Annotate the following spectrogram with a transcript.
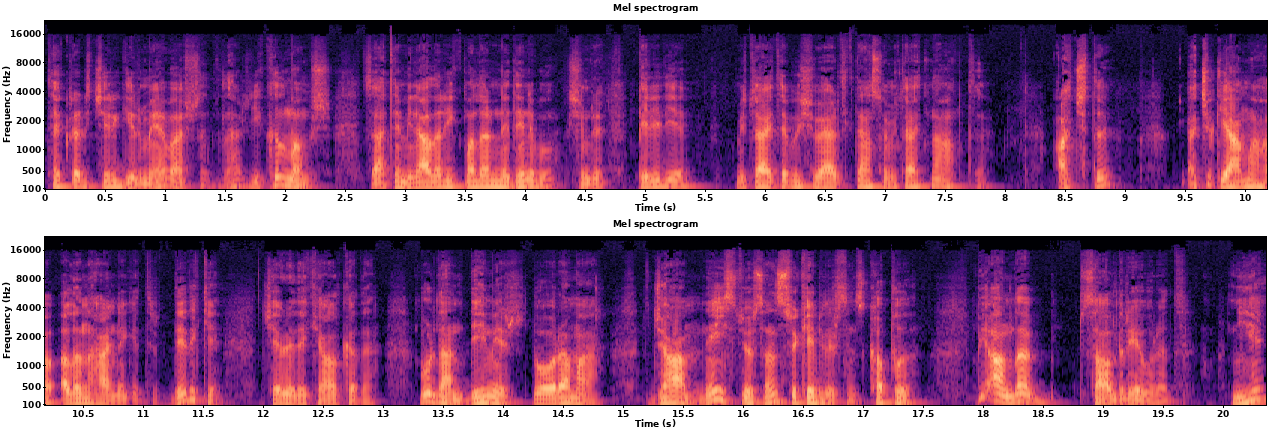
tekrar içeri girmeye başladılar. Yıkılmamış. Zaten binaları yıkmaların nedeni bu. Şimdi belediye müteahhite bu işi verdikten sonra müteahhit ne yaptı? Açtı. Açık yağma alanı haline getirdi. Dedi ki çevredeki halkada buradan demir, doğrama, cam ne istiyorsanız sökebilirsiniz. Kapı. Bir anda saldırıya uğradı. Niye?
